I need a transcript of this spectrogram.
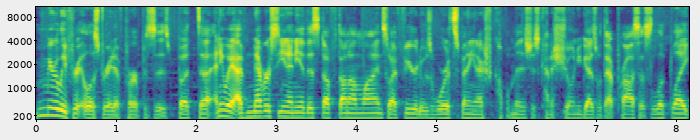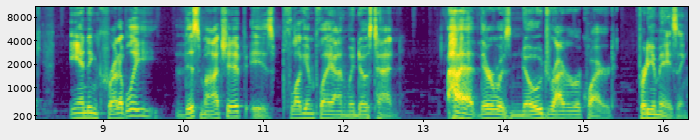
merely for illustrative purposes. But uh, anyway, I've never seen any of this stuff done online, so I figured it was worth spending an extra couple minutes just kind of showing you guys what that process looked like. And incredibly, this mod chip is plug and play on Windows 10. there was no driver required. Pretty amazing.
